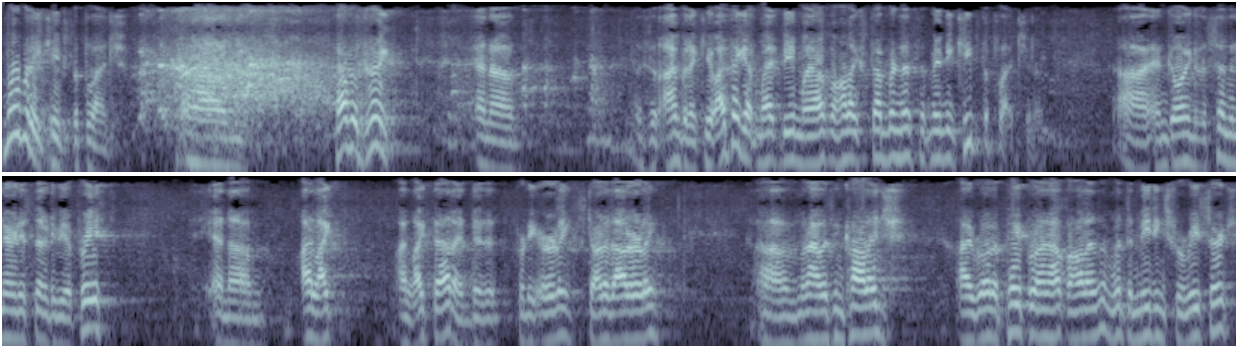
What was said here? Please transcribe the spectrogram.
Nobody keeps the pledge. Um, have a drink. And uh, I said, I'm going to keep. I think it might be my alcoholic stubbornness that made me keep the pledge, you know. Uh, and going to the seminary decided to be a priest. And um, I liked, I liked that. I did it pretty early, started out early. Um, when I was in college, I wrote a paper on alcoholism, went to meetings for research.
